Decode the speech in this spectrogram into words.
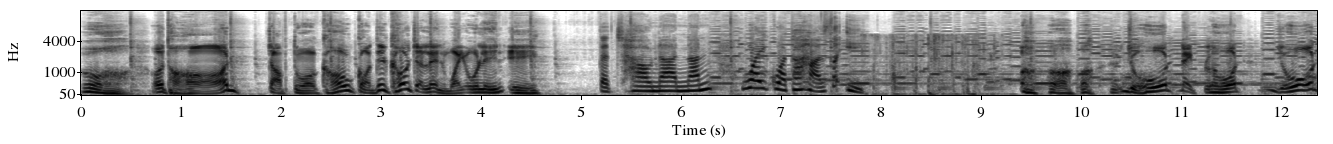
โอ้โอ้ทหารจับตัวเขาก่อนที่เขาจะเล่นไวโอลินอีก แต่ชาวนานั้นไวกว่าทหารซะอีกหยุดได้โปรดหยุด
